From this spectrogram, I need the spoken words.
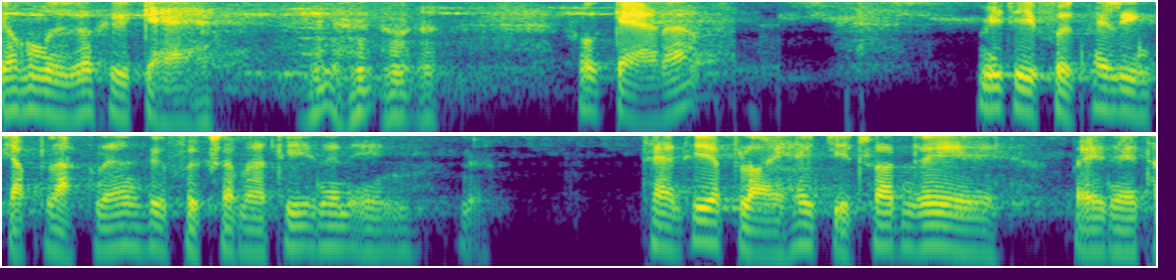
ยกมือก็คือแก่พวกแก่แล้ว วิธีฝึกให้ลิงจับหลักนะคือฝึกสมาธินั่นเองแทนที่จะปล่อยให้จิตร่อนเร่ไปในท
